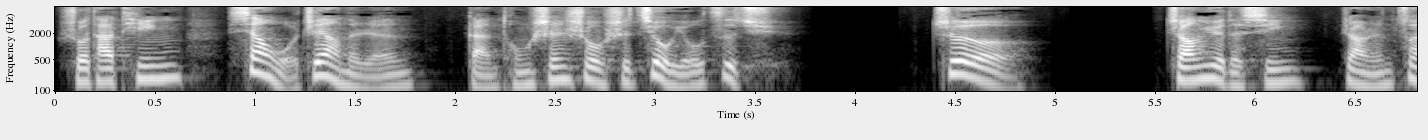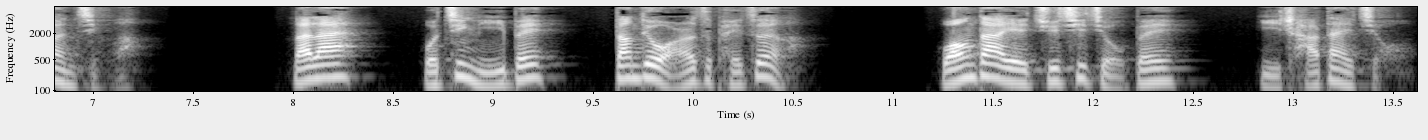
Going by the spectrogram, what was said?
说他听像我这样的人感同身受是咎由自取。这，张月的心让人攥紧了。来来，我敬你一杯，当丢我儿子赔罪了。王大爷举起酒杯，以茶代酒。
